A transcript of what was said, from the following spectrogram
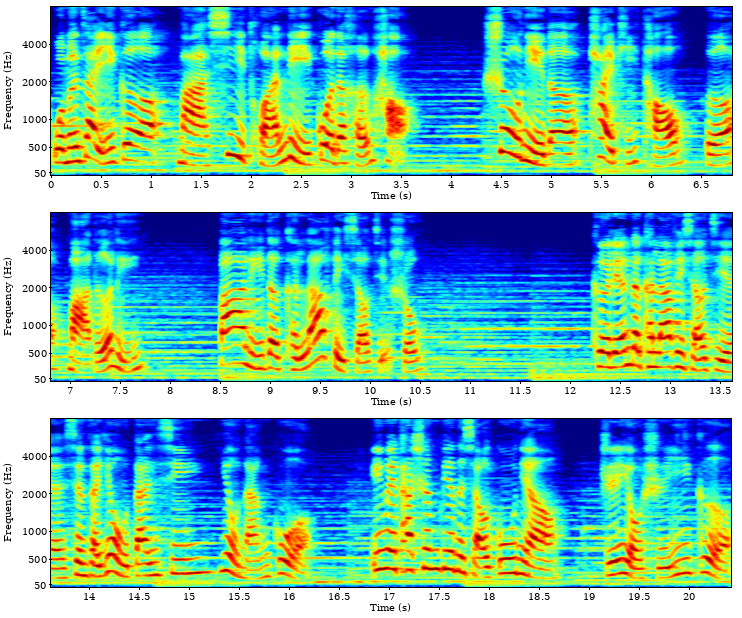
我们在一个马戏团里过得很好，受你的派皮桃和马德琳，巴黎的克拉菲小姐收。可怜的克拉菲小姐现在又担心又难过，因为她身边的小姑娘只有十一个，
